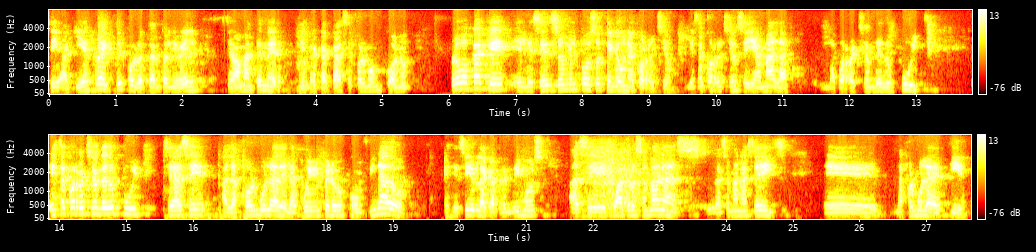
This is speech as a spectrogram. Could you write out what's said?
¿sí? aquí es recto y por lo tanto el nivel se va a mantener, mientras que acá se forma un cono, provoca que el descenso en el pozo tenga una corrección. Y esa corrección se llama la, la corrección de Dupuy. Esta corrección de Dupuy se hace a la fórmula del acuífero confinado, es decir, la que aprendimos hace cuatro semanas, la semana 6, eh, la fórmula de tiempo.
